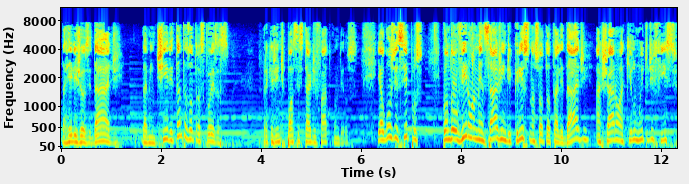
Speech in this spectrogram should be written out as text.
da religiosidade, da mentira e tantas outras coisas, para que a gente possa estar de fato com Deus. E alguns discípulos, quando ouviram a mensagem de Cristo na sua totalidade, acharam aquilo muito difícil.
